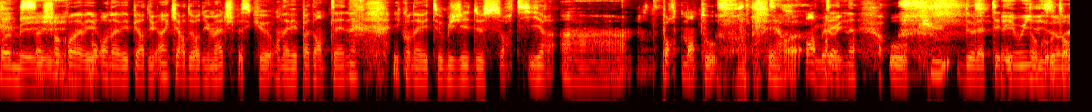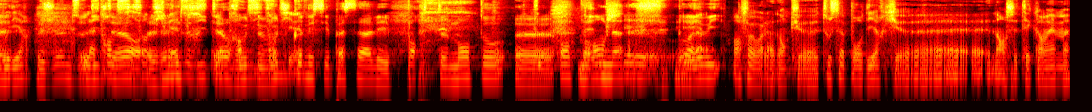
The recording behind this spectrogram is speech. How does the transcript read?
Ouais, mais... Sachant qu'on avait on avait perdu un quart d'heure du match parce qu'on n'avait pas d'antenne et qu'on avait été obligé de sortir un porte-manteau pour faire euh, antenne au cul de la télé. Oui, donc autant vous dire jeunes la 36 auditeurs, jeunes centimètres, auditeurs, la vous, 36 vous ne connaissez pas ça, les porte-manteaux euh, antennes. branché. Et voilà. oui. Enfin voilà, donc euh, tout ça pour dire que euh, non, c'était quand même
